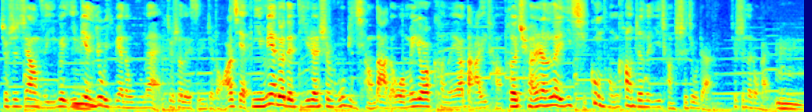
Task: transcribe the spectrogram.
就是这样子一个一遍又一遍的无奈，就是类似于这种。而且你面对的敌人是无比强大的，我们要可能要打一场和全人类一起共同抗争的一场持久战，就是那种感觉。嗯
